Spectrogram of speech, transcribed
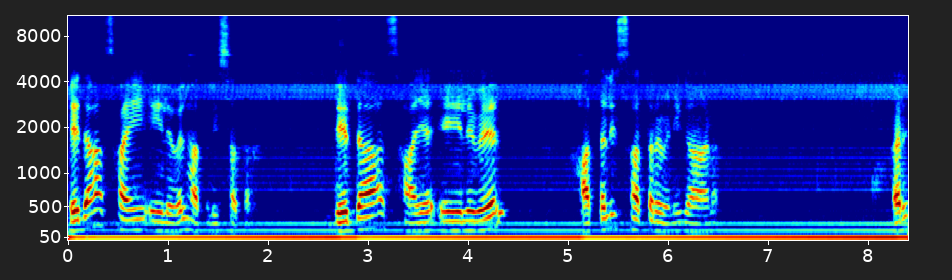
2006 A level 44 2006 A level 44 වෙනි ගාන. හරි?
